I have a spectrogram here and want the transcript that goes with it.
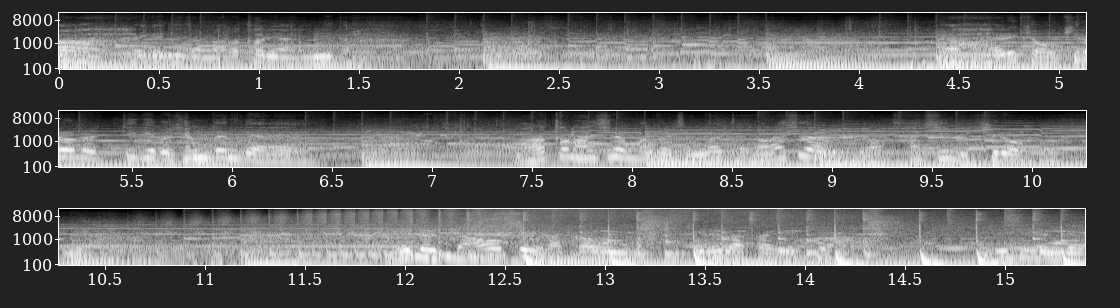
아 이건 진짜 마라톤이 아닙니다. 야 이렇게 5km를 뛰기도 힘든데 마라톤 하시는 분들 정말 대단하시더라고요. 42km 이야. 8배 9배 가까운 길을 갖다 이렇게 뛰시는데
